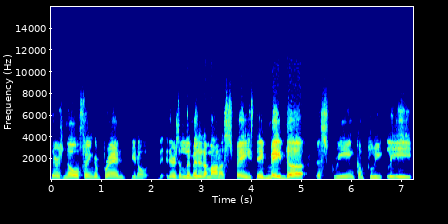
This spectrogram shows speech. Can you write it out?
there's no fingerprint you know th- there's a limited amount of space they've made the the screen completely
